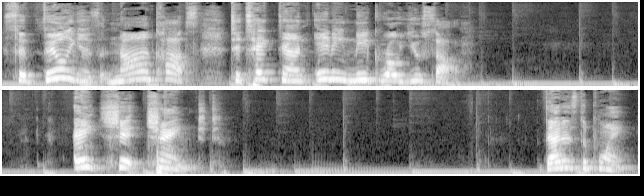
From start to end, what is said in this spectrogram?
civilians, non cops to take down any Negro you saw. Ain't shit changed. That is the point.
